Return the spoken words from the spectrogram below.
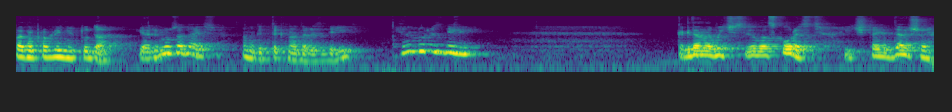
по направлению туда. Я говорю, ну задайся. Она говорит, так надо разделить. Я говорю, ну раздели. Когда она вычислила скорость и читает дальше,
